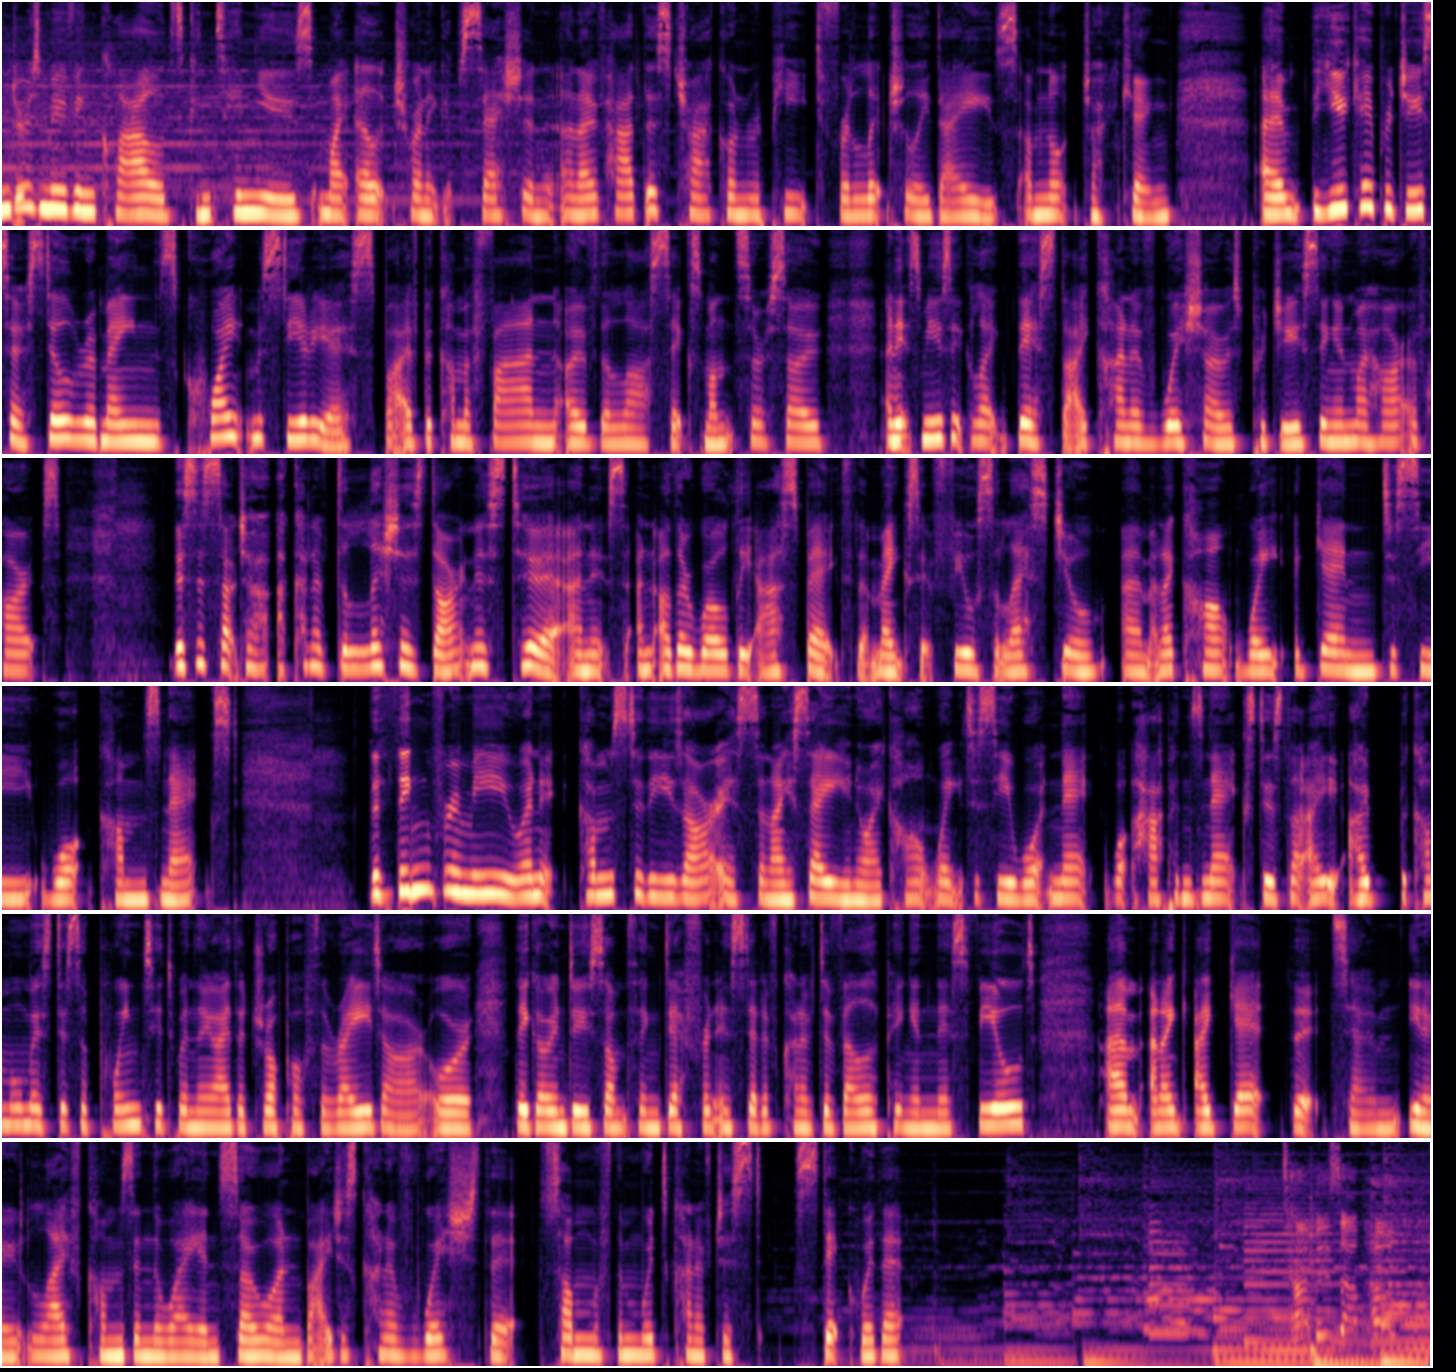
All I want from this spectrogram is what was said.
Wonders Moving Clouds continues my electronic obsession, and I've had this track on repeat for literally days. I'm not joking. Um, the UK producer still remains quite mysterious, but I've become a fan over the last six months or so. And it's music like this that I kind of wish I was producing in my heart of hearts this is such a, a, kind of delicious darkness to it and it's an otherworldly aspect that makes it feel celestial um, and i can't wait again to see what comes next the thing for me when it comes to these artists and I say, you know, I can't wait to see what ne- what happens next is that I, I become almost disappointed when they either drop off the radar or they go and do something different instead of kind of developing in this field. Um, and I, I get that, um, you know, life comes in the way and so on, but I just kind of wish that some of them would kind of just stick with it. Time is up, hope.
